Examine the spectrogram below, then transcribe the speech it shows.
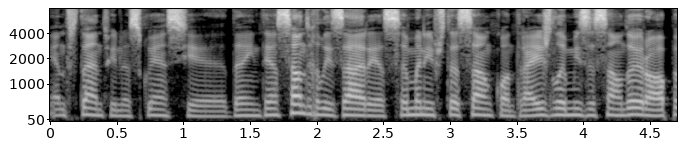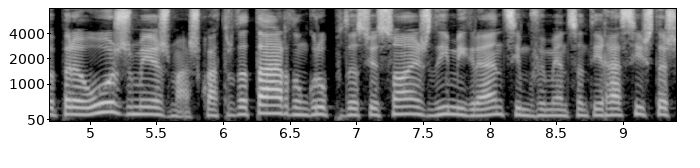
Entretanto, e na sequência da intenção de realizar essa manifestação contra a islamização da Europa, para hoje mesmo, às quatro da tarde, um grupo de associações de imigrantes e movimentos antirracistas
